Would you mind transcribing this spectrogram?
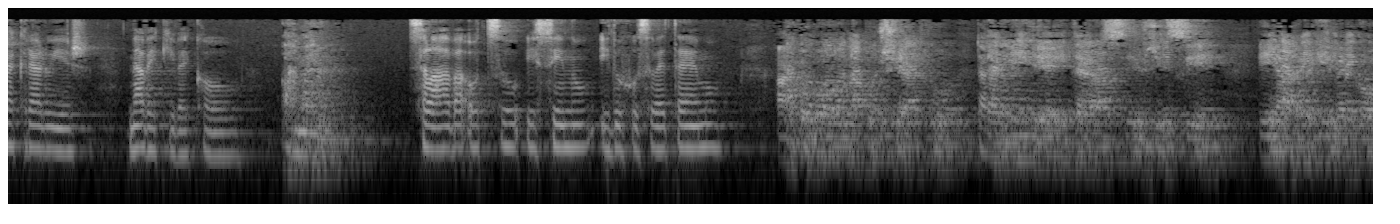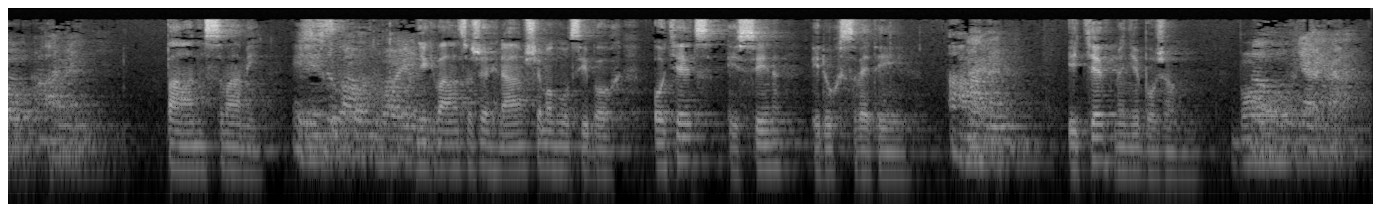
a kráľuješ na veky vekov. Amen. Sláva Otcu i Synu i Duchu Svetému, ako bolo na počiatku, tak nie i teraz i vždycky, i na veky vekov. Amen. Pán s vami. Nech vás žehná všemohúci Boh, Otec i Syn i Duch Svetý. Amen. Iďte v mene Božom. Bohu vďaka.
